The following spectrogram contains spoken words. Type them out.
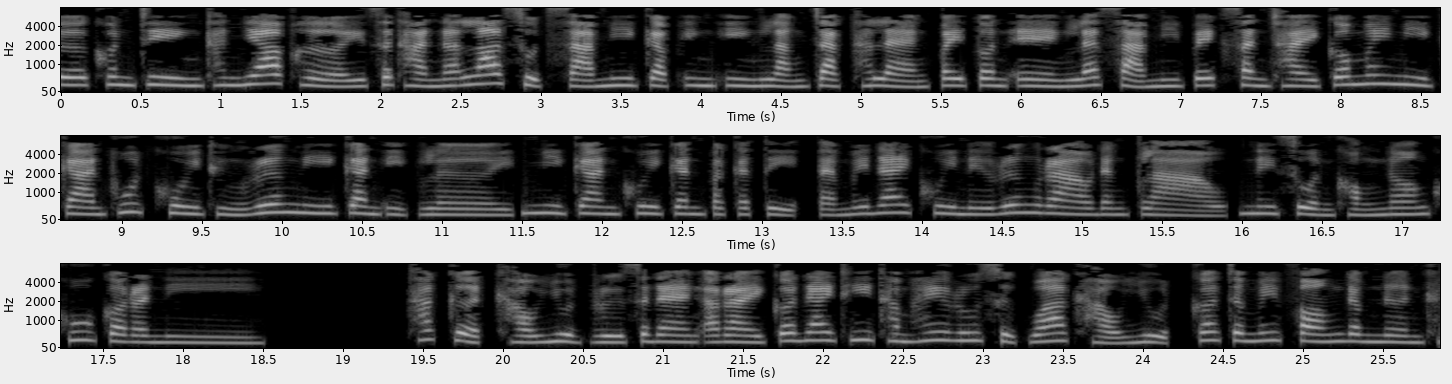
เจอคนจริงธัญญาเผย สถานะล่าสุดสามีกับอิงอิงหลังจากแถลงไปตนเอง และสามีเป็กสันชัยก็ไม่มีการพูดคุยถึงเรื่องนี้กันอีกเลย มีการคุยกันปกติ แต่ไม่ได้คุยในเรื่องราวดังกล่าว ในส่วนของน้องคู่กรณี ถ้าเกิดเขาหยุดหรือแสดงอะไรก็ได้ที่ทำให้รู้สึกว่าเขาหยุดก็จะไม่ฟ้องดำเนินค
